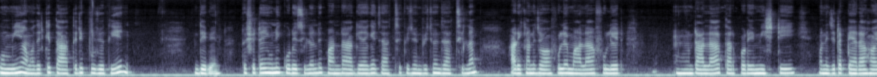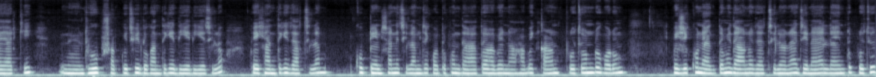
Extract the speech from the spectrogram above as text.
কমিয়ে আমাদেরকে তাড়াতাড়ি পুজো দিয়ে দেবেন। তো সেটাই উনি করেছিলেন পান্ডা আগে আগে যাচ্ছে, পিছন পিছন যাচ্ছিলাম। আর এখানে জবা ফুলের মালা, ফুলের ডালা, তারপরে মিষ্টি মানে যেটা প্যাঁড়া হয় আর কি ধূপ সব কিছুই দোকান থেকে দিয়ে দিয়েছিল। তো এখান থেকে যাচ্ছিলাম। খুব টেনশানে ছিলাম যে কতক্ষণ দাঁড়াতে হবে, না হবে, কারণ প্রচণ্ড গরম। বেশিক্ষণ একদমই দাঁড়ানো যাচ্ছিল না। জেনারেল লাইন তো প্রচুর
